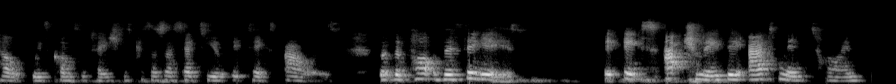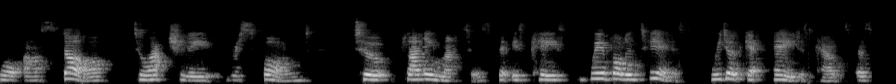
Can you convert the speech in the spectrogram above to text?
help with consultations because, as I said to you, it takes hours. But the part, the thing is, it- it's actually the admin time for our staff to actually respond to planning matters that is key. We're volunteers. We don't get paid as councillors,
